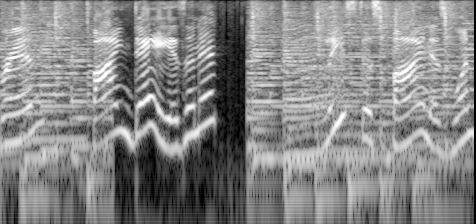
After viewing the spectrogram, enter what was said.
friend. Fine day, isn't it? At least as fine as one.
